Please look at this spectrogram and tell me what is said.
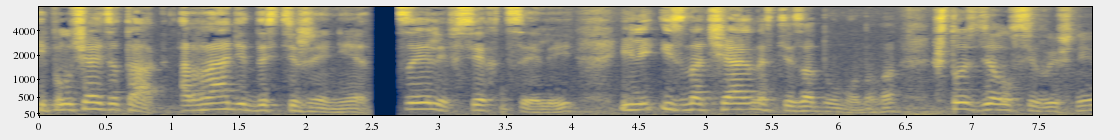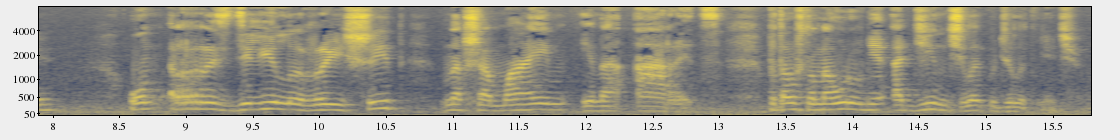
И получается так, ради достижения цели всех целей или изначальности задуманного, что сделал Всевышний? Он разделил Рейшит на Шамаим и на Арец, потому что на уровне один человеку делать нечего.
